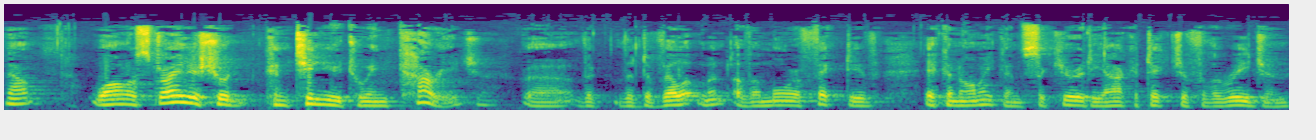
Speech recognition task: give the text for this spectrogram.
Now, while Australia should continue to encourage uh, the, the, development of a more effective economic and security architecture for the region,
